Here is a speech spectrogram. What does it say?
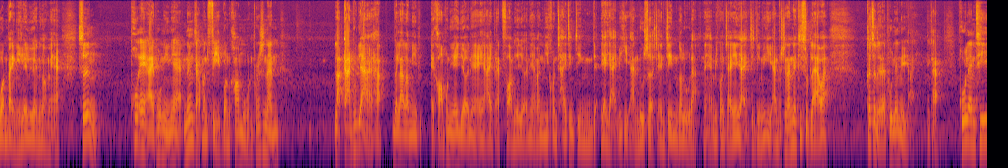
วนไปอย่างนี้เรื่อยๆนึกออกไหมฮะซึ่ง พวก AI พวกนี้เนี่ยเนื่องจากมันฟีดบนข้อมูล เพราะฉะนั้นหลักการทุกอย่างครับ เวลาเรามีไอของพวกนี้เยอะๆเนี่ย AI แพลตฟอร์มเยอะๆเนี่ยมันมีคนใช้จริงๆ ใหญ่ ๆ ไม่กี่อัน ดู Search Engine ก็รู้ละนะฮะมีคนใช้ใหญ่ๆ จริง ๆ ไม่กี่อัน เพราะฉะนั้นในที่สุดแล้วอะก็จะเหลือแต่ผู้เล่นใหญ่ๆนะครับผู้เล่นที่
